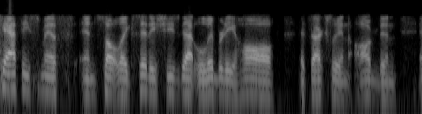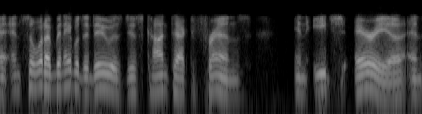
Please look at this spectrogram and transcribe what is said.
Kathy Smith in Salt Lake City. She's got Liberty Hall. It's actually in Ogden, and, and so what I've been able to do is just contact friends in each area and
